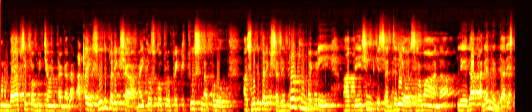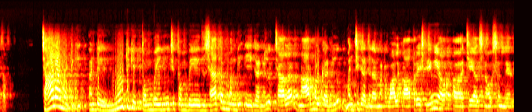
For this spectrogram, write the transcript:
మనం బయాప్సీ పంపించామంటాం కదా అట్లా ఈ సూది పరీక్ష మైక్రోస్కోప్లో పెట్టి చూసినప్పుడు ఆ సూది పరీక్ష రిపోర్ట్ని బట్టి ఆ పేషెంట్కి సర్జరీ అవసరమా అనా లేదా అనేది నిర్ధారిస్తాం. చాలా మటుకి అంటే నూటికి తొంభై నుంచి తొంభై ఐదు శాతం మంది ఈ గడ్డలు చాలా నార్మల్ గడ్డలు మంచి గడ్డలు అనమాట వాళ్ళకి ఆపరేషన్ ఏమీ చేయాల్సిన అవసరం లేదు.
